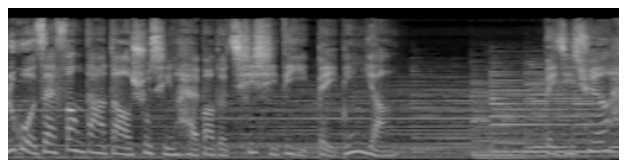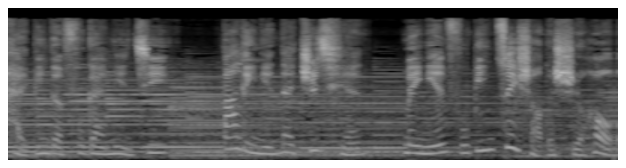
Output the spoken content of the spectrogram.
如果再放大到竖琴海豹的栖息地北冰洋，北极圈海冰的覆盖面积，八零年代之前每年浮冰最少的时候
